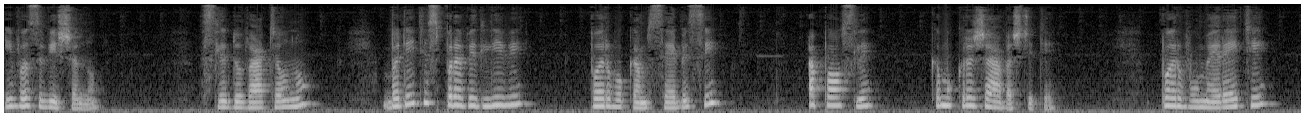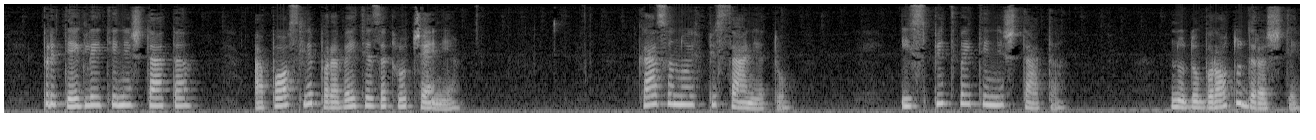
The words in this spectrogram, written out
и възвишено. Следователно, бъдете справедливи първо към себе си, а после към окръжаващите. Първо мерете, притегляйте нещата, а после правете заключения. Казано е в писанието. Изпитвайте нещата, но доброто дръжте.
